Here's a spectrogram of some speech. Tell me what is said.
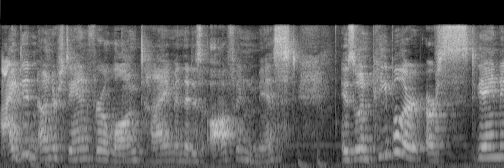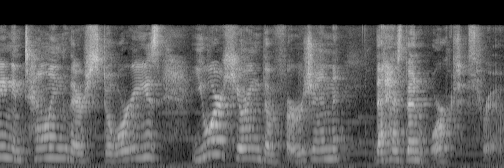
I didn't understand for a long time and that is often missed is when people are, are standing and telling their stories, you are hearing the version that has been worked through.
